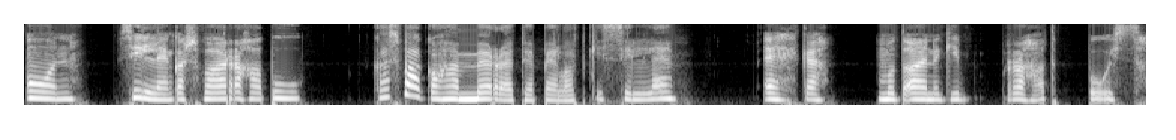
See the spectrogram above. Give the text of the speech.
On. Silleen kasvaa rahapuu. Kasvaakohan möröt ja pelotkin silleen? Ehkä, mutta ainakin rahat puissa.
